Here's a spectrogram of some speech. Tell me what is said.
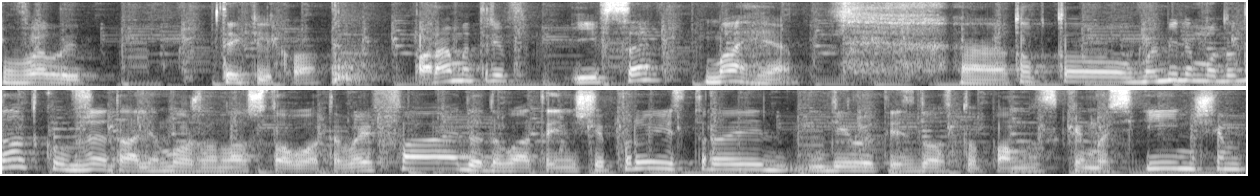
ввели декілька параметрів і все, магія. Е, Тобто в мобільному додатку вже далі можна налаштовувати Wi-Fi, додавати інші пристрої, ділитись доступом з кимось іншим.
